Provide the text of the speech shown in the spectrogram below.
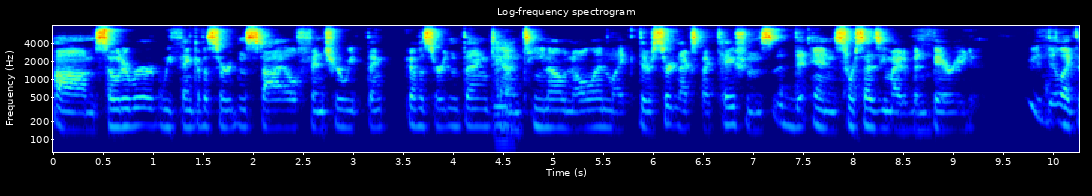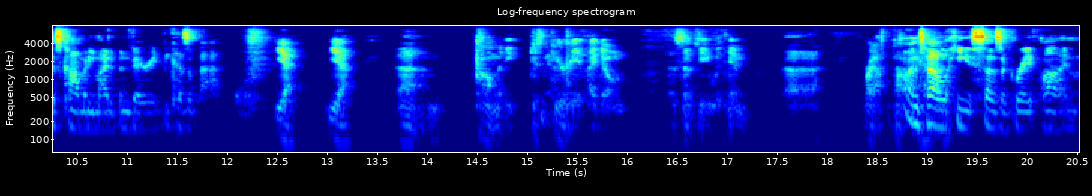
Um, Soderbergh, we think of a certain style. Fincher, we think of a certain thing. Yeah. Tarantino, Nolan, like there's certain expectations, and Scorsese might have been buried. Like this comedy might have been buried because of that. yeah, yeah. Um, comedy, just period. I don't associate with him uh, right off the top. Until he says a great line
